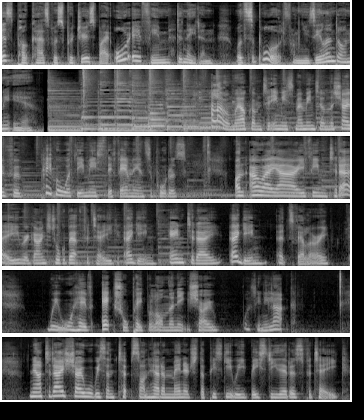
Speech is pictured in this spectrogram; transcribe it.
This podcast was produced by OAR FM Dunedin with support from New Zealand On Air. Hello and welcome to MS Momentum, the show for people with MS, their family and supporters. On OAR FM today, we're going to talk about fatigue again, and today, again, it's Valerie. We will have actual people on the next show with any luck. Now, today's show will be some tips on how to manage the pesky wee beastie that is fatigue.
